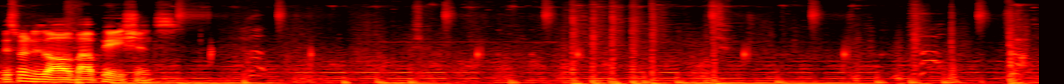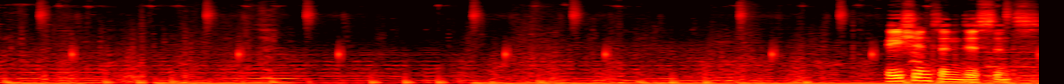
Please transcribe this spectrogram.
This one is all about patience. Patience and distance.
